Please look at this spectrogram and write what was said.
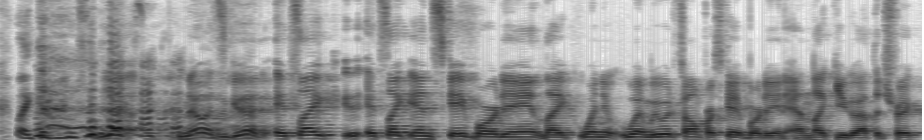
like go into the next yeah. No, it's good. It's like it's like in skateboarding, like when when we would film for skateboarding, and like you got the trick,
